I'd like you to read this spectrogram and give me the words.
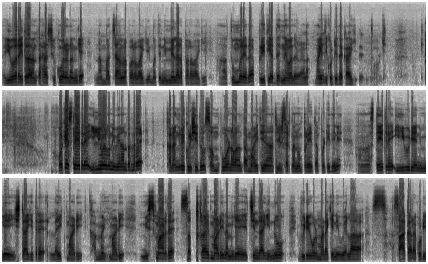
ಯುವ ರೈತರಾದಂತಹ ಶಿವಕುಮಾರ್ ಅಣ್ಣನಿಗೆ ನಮ್ಮ ಚಾನಲ್ನ ಪರವಾಗಿ ಮತ್ತು ನಿಮ್ಮೆಲ್ಲರ ಪರವಾಗಿ ತುಂಬರೇದ ತುಂಬರದ ಪ್ರೀತಿಯ ಧನ್ಯವಾದಗಳನ್ನ ಮಾಹಿತಿ ಕೊಟ್ಟಿದ್ದಕ್ಕಾಗಿ. ಓಕೆ ಓಕೆ ಸ್ನೇಹಿತರೆ, ಇಲ್ಲಿವರೆಗೂ ನೀವೇನಂತಂದರೆ ಕಲಂಗರಿ ಕೃಷಿದು ಸಂಪೂರ್ಣವಾದಂಥ ಮಾಹಿತಿಯನ್ನು ತಿಳಿಸೋಕೆ ನಾನು ಪ್ರಯತ್ನ ಪಟ್ಟಿದ್ದೀನಿ ಸ್ನೇಹಿತರೆ, ಈ ವಿಡಿಯೋ ನಿಮಗೆ ಇಷ್ಟ ಆಗಿದ್ದರೆ ಲೈಕ್ ಮಾಡಿ, ಕಮೆಂಟ್ ಮಾಡಿ, ಮಿಸ್ ಮಾಡದೆ ಸಬ್ಸ್ಕ್ರೈಬ್ ಮಾಡಿ, ನಮಗೆ ಹೆಚ್ಚಿನದಾಗಿ ಇನ್ನೂ ವಿಡಿಯೋಗಳು ಮಾಡೋಕ್ಕೆ ನೀವು ಎಲ್ಲ ಸಹಕಾರ ಕೊಡಿ,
